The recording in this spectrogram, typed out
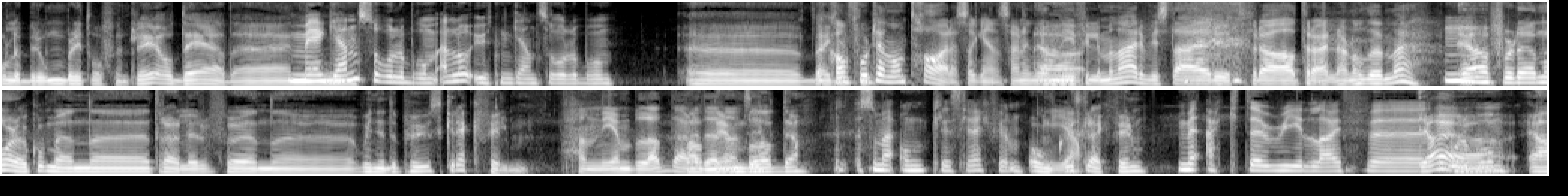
Ole Brumm blitt offentlig, og det er det Med gjeng- genser Ole Brumm, eller uten genser Ole Brumm? Uh, Det kan fort hende han tar av seg genseren i den Ja. nye filmen her, hvis det er ut fra traileren å dømme. Ja, for det, nå har det jo kommet en uh, trailer for en uh, Winnie the Pooh-skrekkfilm. Honey and Blood, er det Honey det den heter? Blood, ja. Som er ordentlig skrekkfilm. Ordentlig Ja. skrekkfilm. Med ekte real life eh, Ja, ja, ja,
